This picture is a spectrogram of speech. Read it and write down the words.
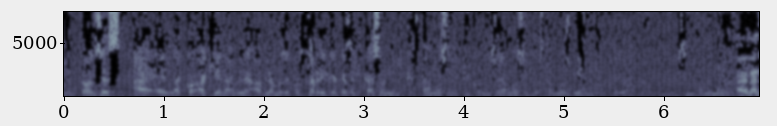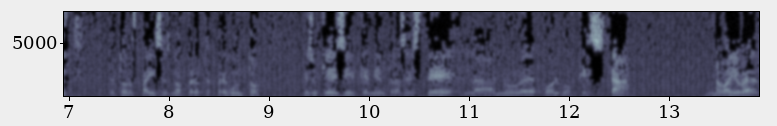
y entonces aquí hablemos de Costa Rica, que es el caso en el que estamos, en el que conocemos y lo estamos viendo. Pero es un fenómeno Adelante. de todos los países, ¿no? Pero te pregunto, ¿eso quiere decir que mientras esté la nube de polvo que está, no va a llover?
